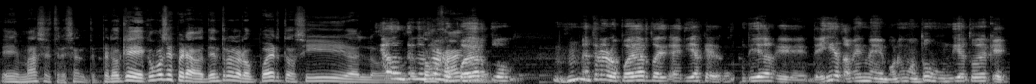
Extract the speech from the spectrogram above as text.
es más estresante. ¿Pero qué? ¿Cómo se esperaba? ¿Dentro del aeropuerto? A lo Ya, dentro del aeropuerto. Dentro del aeropuerto hay, hay días que. Un día de, de ida también me demoré un montón. Un día tuve que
